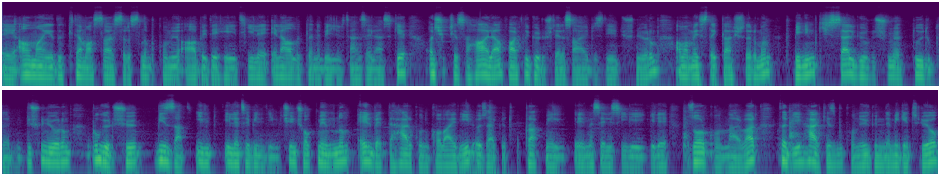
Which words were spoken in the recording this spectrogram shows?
E, Almanya'daki temaslar sırasında bu konuyu ABD heyetiyle ele aldıklarını belirten Zelenski açıkçası hala farklı görüşlere sahibiz diye düşünüyorum. Ama meslektaşlarımın benim kişisel görüşümü duyduklarını düşünüyorum. Bu görüşü bizzat il- iletebildiğim için çok memnunum. Elbette her konu kolay değil. Özellikle toprak me- e, meselesiyle ilgili zor konular var. Tabii herkes bu konuyu gündeme getiriyor.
